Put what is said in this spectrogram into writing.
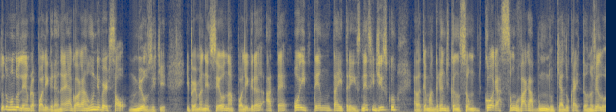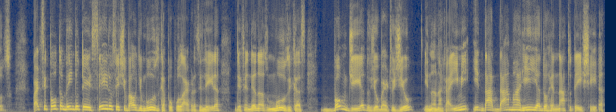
Todo mundo lembra Polygram, né? Agora Universal Music. E permaneceu na Polygram até 83. Nesse disco, ela tem uma grande canção, Coração Vagabundo, que é do Caetano Veloso. Participou também do terceiro Festival de Música Popular Brasileira, defendendo as músicas Bom Dia, do Gilberto Gil, e Nana Caymmi, e Dada Maria, do Renato Teixeira.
